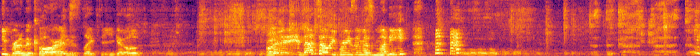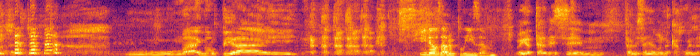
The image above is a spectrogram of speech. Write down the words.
He brought him a car and just like, there you go. Right? That's how he brings him his money. Oh. Ooh, Magnum PI. he knows how to please him. Oiga, tal vez, em, tal vez hay algo en la cajuela.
